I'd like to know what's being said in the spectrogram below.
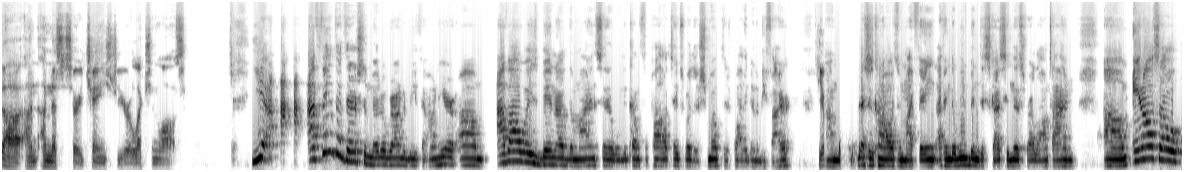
uh, un- unnecessary change to your election laws. Yeah, I, I, think that there's some middle ground to be found here. Um, I've always been of the mindset when it comes to politics, where there's smoke, there's probably going to be fire. Yep. Um, that's just kind of always been my thing. I think that we've been discussing this for a long time. Um, and also,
